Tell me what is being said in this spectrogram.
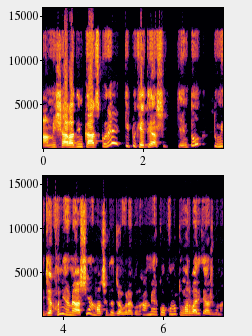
আমি সারাদিন কাজ করে একটু খেতে আসি। কিন্তু তুমি যখনই আমি আসি, আমার সাথে ঝগড়া করো। আমি আর কখনো তোমার বাড়িতে আসব না।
